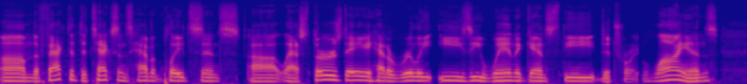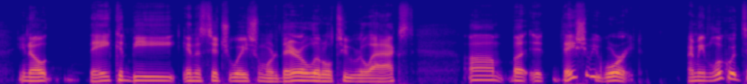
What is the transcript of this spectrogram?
Um, the fact that the Texans haven't played since uh, last Thursday, had a really easy win against the Detroit Lions you know, they could be in a situation where they're a little too relaxed. Um, but it, they should be worried. I mean, look what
